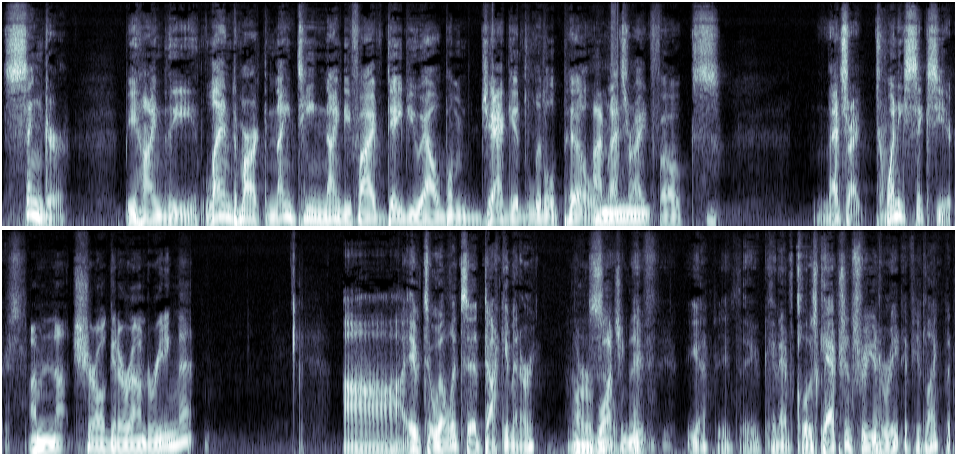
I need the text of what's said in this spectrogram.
singer behind the landmark 1995 debut album "Jagged Little Pill." I'm- That's right, folks. That's right. 26 years. I'm not sure I'll get around to reading that. Uh, it's, well, it's a documentary. Or So watching that. if- Yeah, they can have closed captions for you to read if you'd like. But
